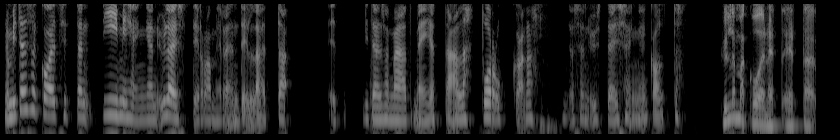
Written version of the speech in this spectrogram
No miten sä koet sitten tiimihengen yleisesti Ramirentillä, että, että miten sä näet meidät täällä porukkana ja sen yhteishengen kautta? Kyllä mä koen, että, että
